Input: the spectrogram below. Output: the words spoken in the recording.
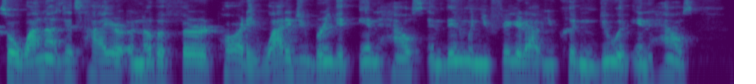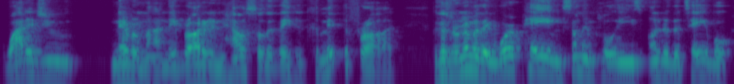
so why not just hire another third party why did you bring it in house and then when you figured out you couldn't do it in house why did you never mind. They brought it in house so that they could commit the fraud. Because remember, they were paying some employees under the table,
